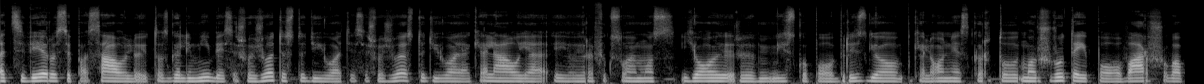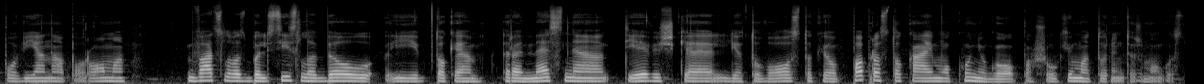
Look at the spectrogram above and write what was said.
atsivėrusi pasauliui, tos galimybės išvažiuoti studijuoti, jis išvažiuoja, studijuoja, keliauja, yra fiksuojamos jo ir vyskopo Brizgio kelionės kartu maršrutai po Varšuvą, po Vieną, po Romą. Vaclavas Balsys labiau į tokią ramesnę, tėviškę Lietuvos tokio paprasto kaimo kunigo pašaukimą turintis žmogus.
